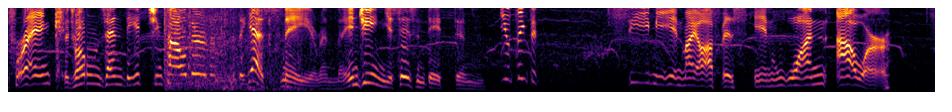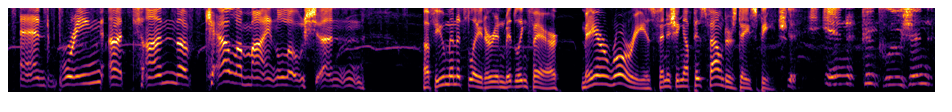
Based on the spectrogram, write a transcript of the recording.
prank? The drones and the itching powder? The, the- yes, Mayor. And the ingenious, isn't it? Um, You think that. See me in my office in one hour and bring a ton of calamine lotion. A few minutes later in Middling Fair, Mayor Rory is finishing up his Founders Day speech. In conclusion,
